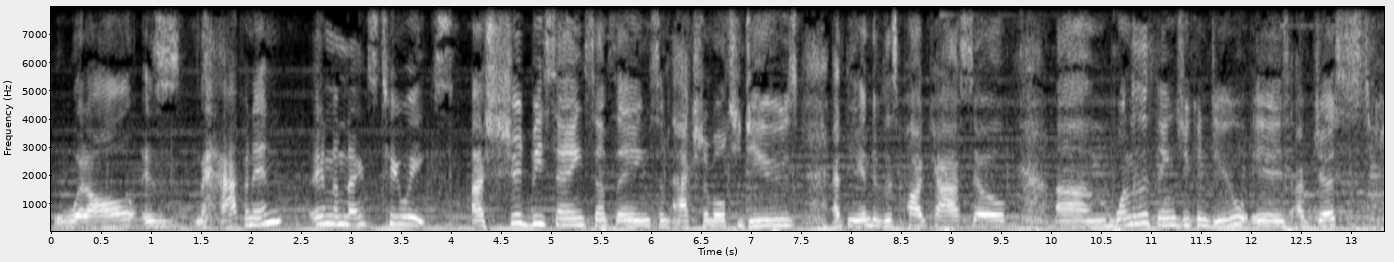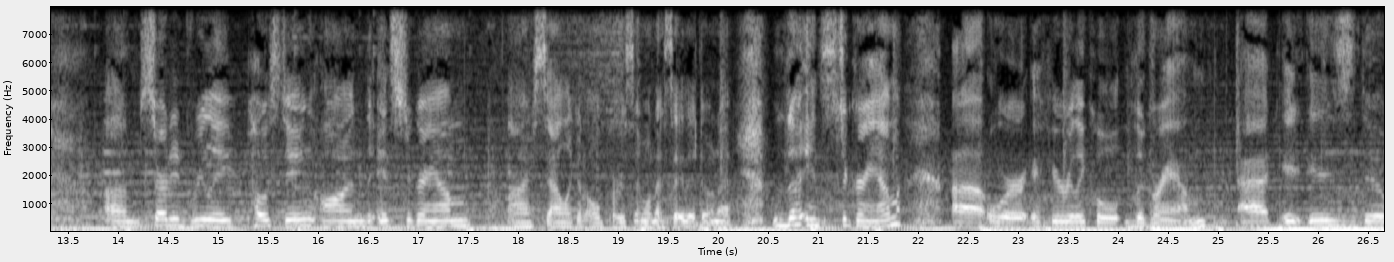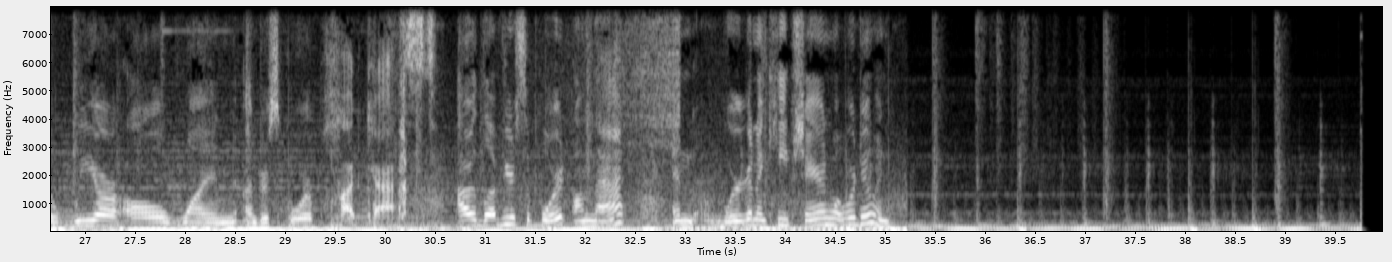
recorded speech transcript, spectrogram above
what all is happening in the next two weeks. I should be saying something, some actionable to dos at the end of this podcast. So, um, one of the things you can do is I've just um, started really posting on the Instagram. I sound like an old person when I say that, don't I? The Instagram, uh, or if you're really cool, the gram. At it is the We Are All One underscore podcast. I would love your support on that, and we're gonna keep sharing what we're doing.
